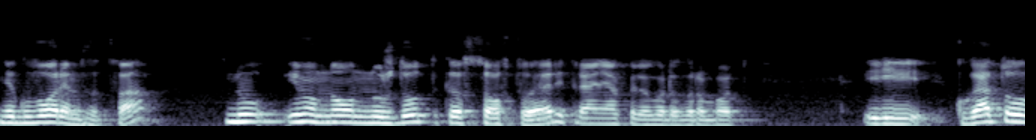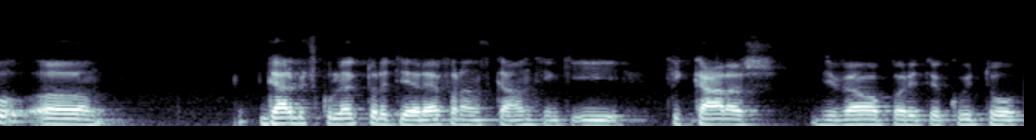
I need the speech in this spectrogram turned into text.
не говорим за това, но има много нужда от такъв софтуер и трябва някой да го разработи. И когато uh, Garbage Collector ти е Reference Counting и ти караш девелоперите, които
